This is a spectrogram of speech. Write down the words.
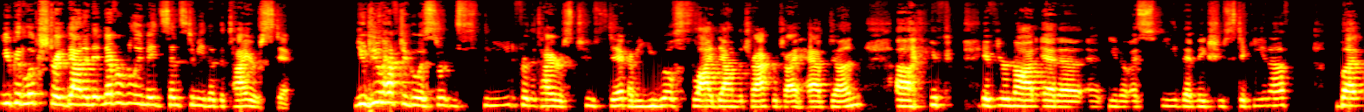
you can look straight down, and it never really made sense to me that the tires stick. You do have to go a certain speed for the tires to stick. I mean, you will slide down the track, which I have done, uh, if if you're not at a you know a speed that makes you sticky enough. But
